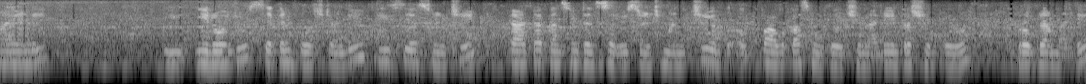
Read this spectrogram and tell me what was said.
హాయ్ అండి. ఈరోజు సెకండ్ పోస్ట్ అండి. టీసీఎస్ నుంచి టాటా కన్సల్టెన్సీ సర్వీస్ నుంచి మంచి గొప్ప అవకాశం అయితే వచ్చిందండి. ఇంటర్న్షిప్ ప్రోగ్రామ్ అండి.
